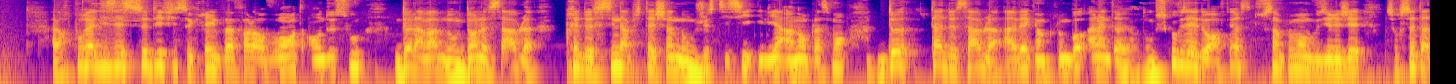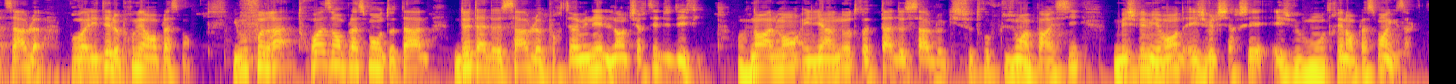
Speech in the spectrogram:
Alors pour réaliser ce défi secret, il va falloir vous rendre en dessous de la map, donc dans le sable, près de Synapse Station, donc juste ici, il y a un emplacement de tas de sable avec un Clumbo à l'intérieur. Donc ce que vous allez devoir faire, c'est tout simplement vous diriger sur ce tas de sable pour valider le premier emplacement. Il vous faudra trois emplacements au total de tas de sable pour terminer l'entièreté du défi. Donc normalement, il y a un autre tas de sable qui se trouve plus ou moins par ici, mais je vais m'y rendre et je vais le chercher et je vais vous montrer l'emplacement exact.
